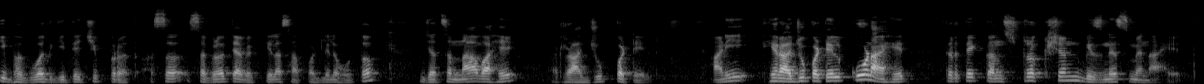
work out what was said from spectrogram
ती भगवद्गीतेची प्रत असं सगळं त्या व्यक्तीला सापडलेलं होतं ज्याचं नाव आहे राजू पटेल. आणि हे राजू पटेल कोण आहेत? तर ते कन्स्ट्रक्शन बिझनेसमॅन आहेत.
